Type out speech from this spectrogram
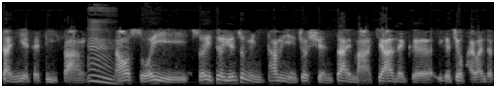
散叶的地方，嗯，然后所以所以这个原住民他们也就选在马家那个一个旧台湾的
